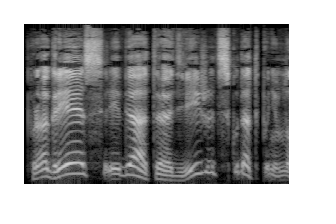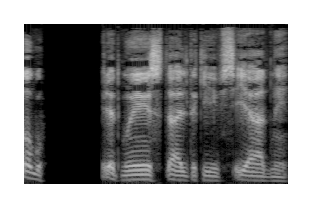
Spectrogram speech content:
Прогресс, ребята, движется куда-то понемногу. Или это мы стали такие всеядные?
